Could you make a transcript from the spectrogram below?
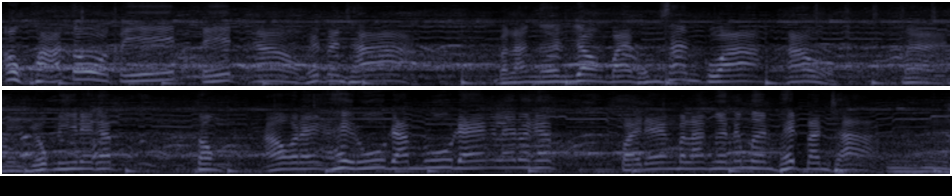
เอาขวาโต้ติดติดอ้าวเพชรบัญชาพลังเงินย่องไปผมสั้นกว่าเอา มานี่ยกนี้นะครับ ต้องเอาอะไรให้รู้ดำรู้แดงแล้วนะครับ ฝ่ายแดงพลังเงินน้ำเงินเพชรบัญชา อื้อหือ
